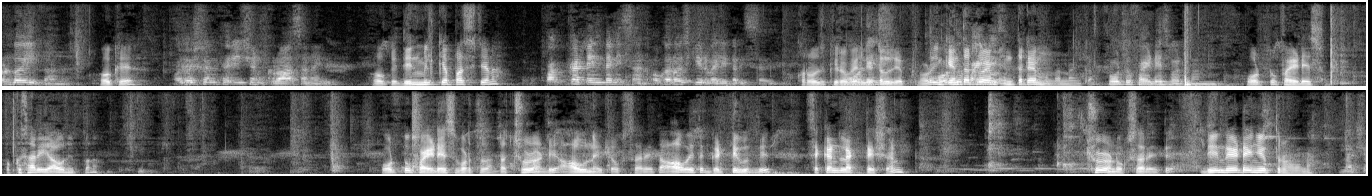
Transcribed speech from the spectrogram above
రెండో ఓకే. క్రాస్ అనేది ఓకే దీని మిల్క్ కెపాసిటీ అన్న? పక్క టెన్ టెన్ ఇస్తాను ఒక రోజుకి ఇరవై లీటర్ ఇస్తుంది. ఒక రోజుకి ఇరవై లీటర్లు చెప్తున్నాడు. ఇంకెంత టైం ఎంత టైం ఉందన్న ఇంకా? ఫోర్ టు ఫైవ్ డేస్ పడుతుంది ఫోర్ టు ఫైవ్ డేస్ ఒక్కసారి యావు నిప్పన. ఫోర్ టు ఫైవ్ డేస్ పడుతుందంట. చూడండి ఆవునైతే ఒకసారి అయితే ఆవు అయితే గట్టిగా ఉంది. సెకండ్ లాక్టేషన్ చూడండి ఒకసారి అయితే. దీని రేట్ ఏం చెప్తున్నారు అన్న లక్ష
